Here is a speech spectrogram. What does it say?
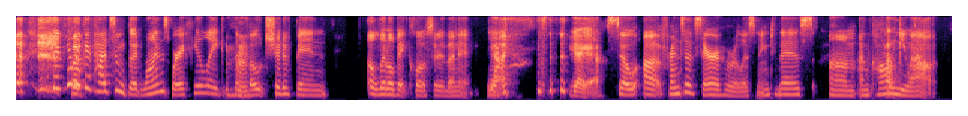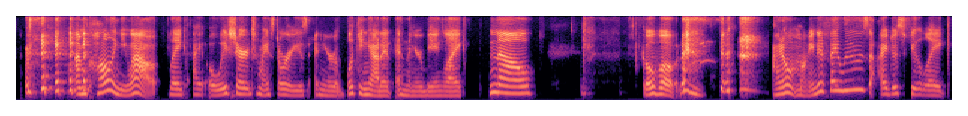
I feel but, like I've had some good ones where I feel like mm-hmm. the vote should have been a little bit closer than it yeah. was. yeah, yeah. So, uh, friends of Sarah who are listening to this, um, I'm calling Help. you out. I'm calling you out. Like I always share it to my stories, and you're looking at it, and then you're being like, "No, go vote." I don't mind if I lose. I just feel like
